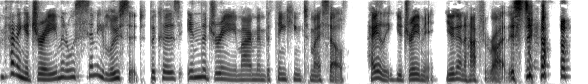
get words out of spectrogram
I'm having a dream and it was semi lucid because in the dream, I remember thinking to myself, Hayley, you're dreaming. You're going to have to write this down.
